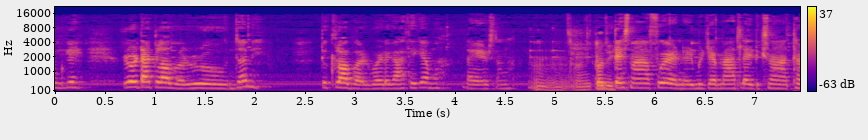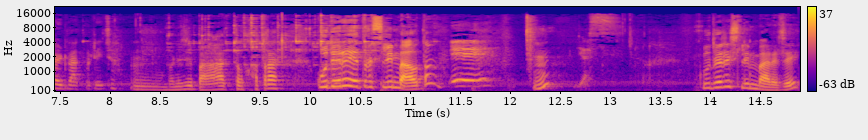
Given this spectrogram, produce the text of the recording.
ऊ के? रोटा क्लबहरू हुन्छ नि। त्यो क्लबहरूबाट गएको थिएँ क्या म दाइहरूसँग। त्यसमा फोर हन्ड्रेड मिटरमा एथलेटिक्समा थर्ड भएको रहेछ। भनेपछि भाग त खतरा। कुदेरै यत्रो स्लिम भयो त? ए? यस। कुदेरै स्लिम भएर चाहिँ?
